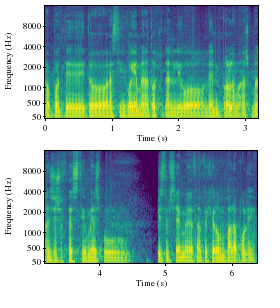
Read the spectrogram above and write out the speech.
Οπότε το εραστηνικό για μένα τότε ήταν λίγο. Δεν πρόλαβα να, να ζήσω αυτές τις στιγμές που πίστεψέ με θα το χαιρόμουν πάρα πολύ.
